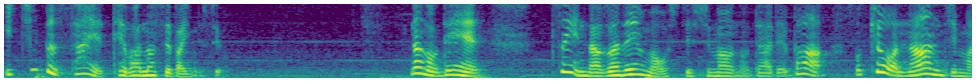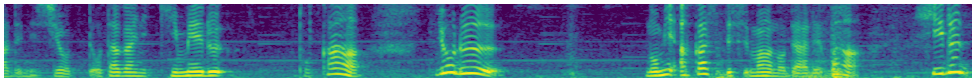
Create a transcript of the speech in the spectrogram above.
一部さえ手放せばいいんですよ。なのでつい長電話をしてしまうのであれば今日は何時までにしようってお互いに決めるとか夜飲み明かしてしまうのであれば昼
